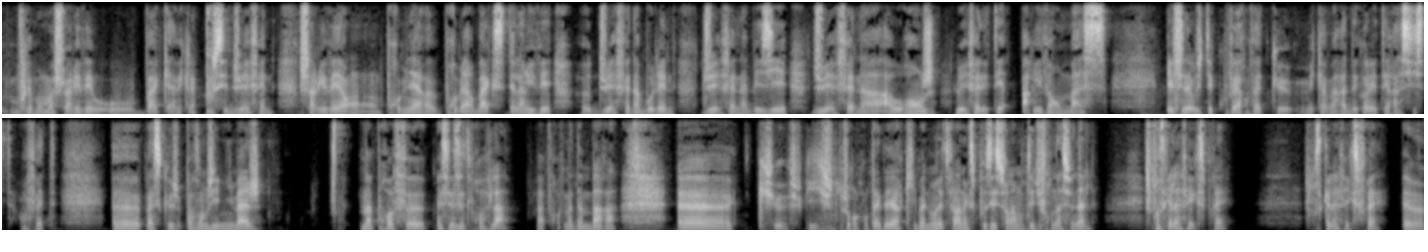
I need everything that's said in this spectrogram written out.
vraiment moi je suis arrivé au, bac avec la poussée du FN je suis arrivé en, première euh, première bac c'était l'arrivée euh, du FN à Bolène du FN à Béziers du FN à, Orange. Le FN était arrivé en masse. Et c'est là où j'ai découvert en fait que mes camarades d'école étaient racistes en fait. Euh, parce que par exemple j'ai une image. Ma prof c'est cette prof là ma prof Madame Barra que je suis toujours en contact d'ailleurs qui m'a demandé de faire un exposé sur la montée du Front National. Je pense qu'elle a fait exprès je pense qu'elle a fait exprès. Euh,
